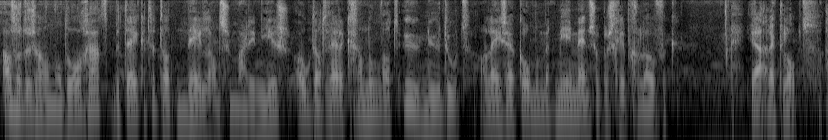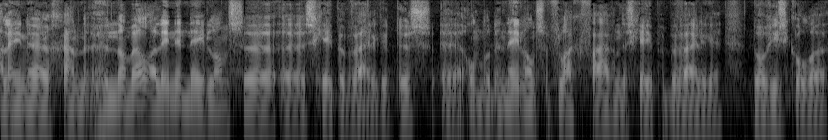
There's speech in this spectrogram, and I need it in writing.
Als het dus allemaal doorgaat, betekent het dat Nederlandse mariniers... ook dat werk gaan doen wat u nu doet. Alleen zij komen met meer mensen op een schip, geloof ik. Ja, dat klopt. Alleen uh, gaan hun dan wel alleen de Nederlandse uh, schepen beveiligen. Dus uh, onder de Nederlandse vlag varende schepen beveiligen... door risicovolle,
